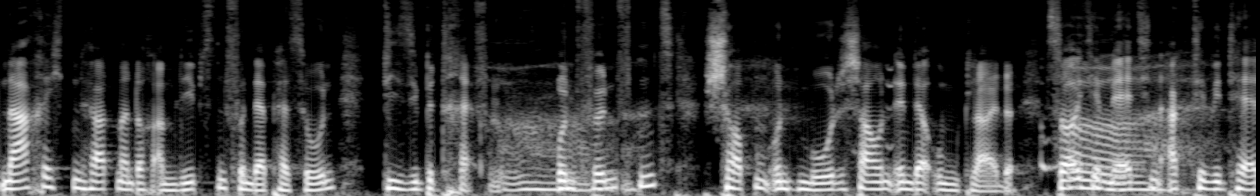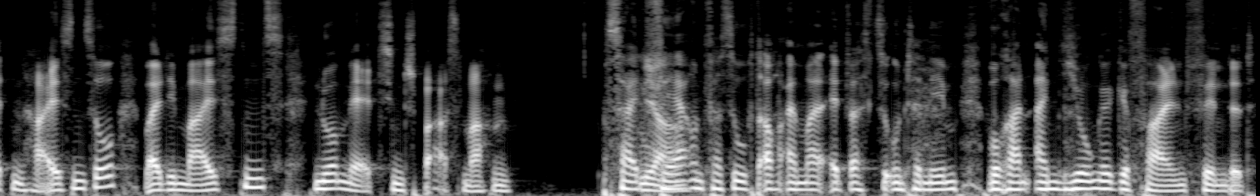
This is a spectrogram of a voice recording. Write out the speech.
Nachrichten hört man doch am liebsten von der Person, die sie betreffen. Und fünftens, shoppen und Mode schauen in der Umkleide. Solche Ah. Mädchenaktivitäten heißen so, weil die meistens nur Mädchen Spaß machen. Seid Ja. fair und versucht auch einmal etwas zu unternehmen, woran ein Junge Gefallen findet.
